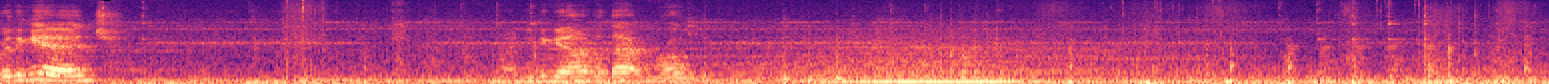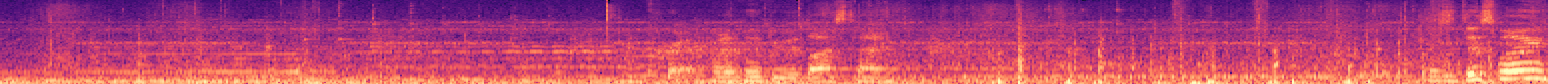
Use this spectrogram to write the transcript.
Over the edge. I need to get onto that rope. Oh crap, how did I do it last time? Was it this way?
